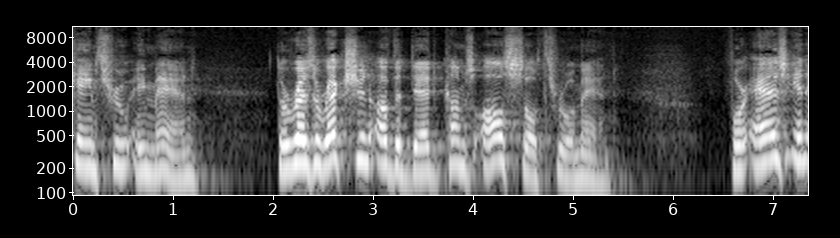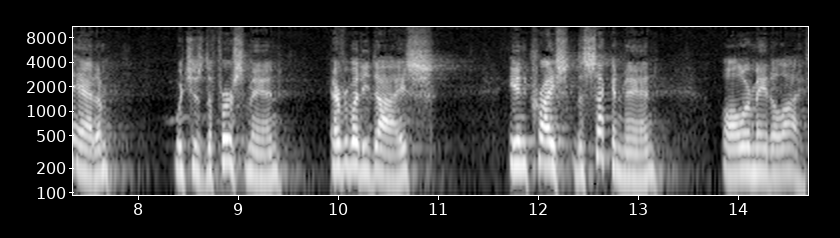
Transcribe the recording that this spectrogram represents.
came through a man, the resurrection of the dead comes also through a man. For as in Adam, which is the first man, everybody dies, in Christ, the second man, all are made alive.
